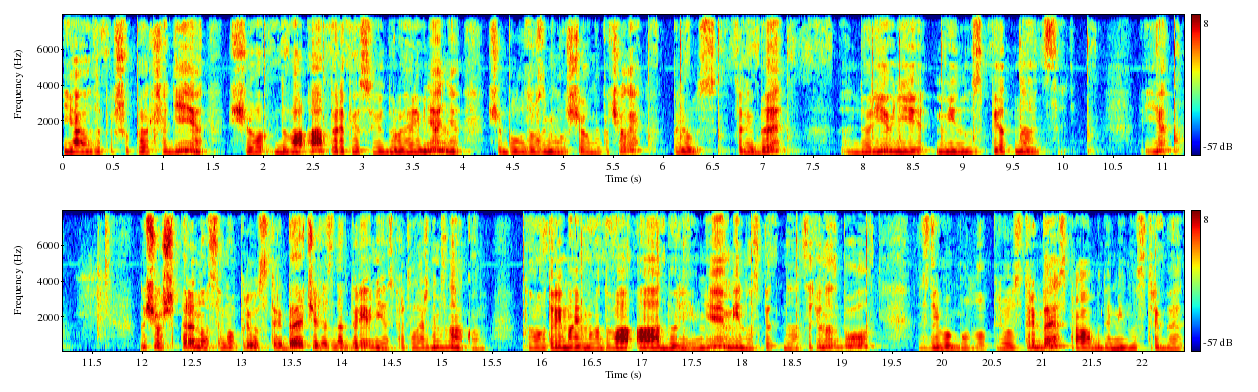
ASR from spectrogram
я запишу перша дія, що 2а переписую друге рівняння, щоб було зрозуміло, що ми почали. Плюс 3b дорівнює мінус 15. Є? Ну що ж, переносимо плюс 3b через знак дорівнює з протилежним знаком. То отримаємо 2а дорівнює мінус 15 у нас було. Зліва було плюс 3b, справа буде мінус 3b.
